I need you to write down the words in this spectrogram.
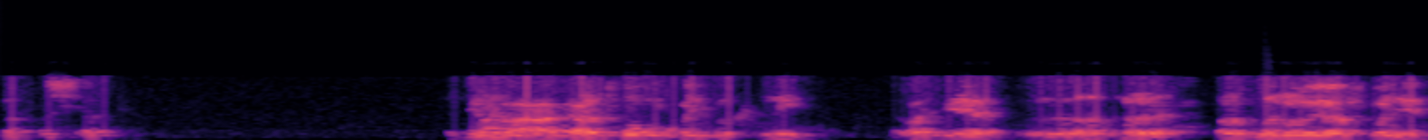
На площадке. Зима, а Короткову хоть бы хны. Давайте я э, про- пропоную Афоні.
